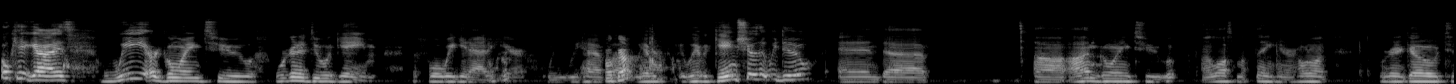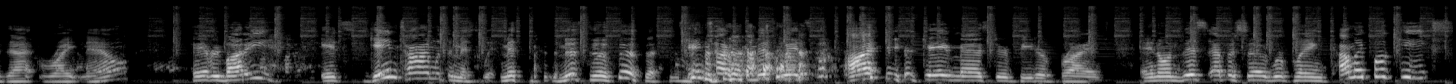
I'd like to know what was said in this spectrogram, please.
Okay, guys, we are going to we're going to do a game before we get out of here. We we have uh, Okay. we have a, we have a game show that we do, and uh, uh, I'm going to. oop, I lost my thing here. Hold on. We're going to go to that right now. Hey everybody, it's game time with the Mythwit. Myth, the Myth, it's game time with the Mythwits. I'm your game master, Peter Bryant, and on this episode, we're playing Comic Book Geeks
